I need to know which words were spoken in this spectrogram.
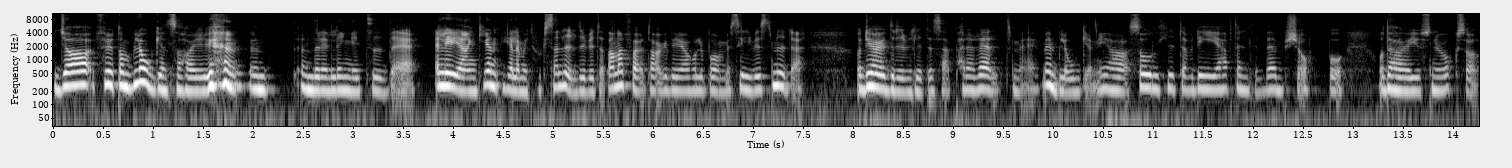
Ja, förutom bloggen så har jag ju under en längre tid, eh, eller egentligen hela mitt vuxna liv, drivit ett annat företag där jag håller på med silversmide. Och det har jag drivit lite så här parallellt med, med bloggen. Jag har sålt lite av det, jag har haft en liten webbshop och, och det har jag just nu också.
